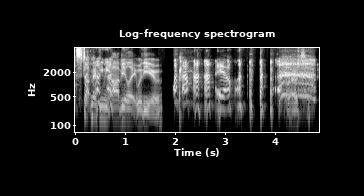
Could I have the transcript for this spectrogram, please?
stop making me ovulate with you.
